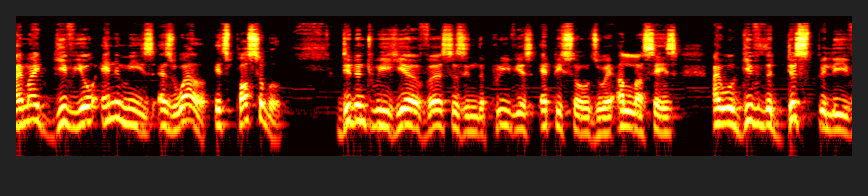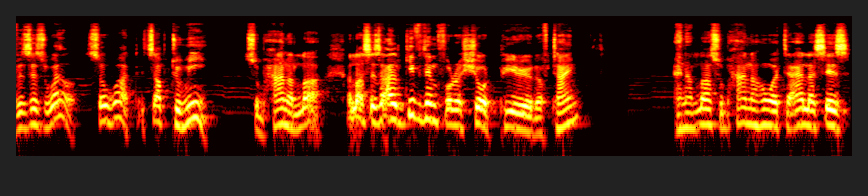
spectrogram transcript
I might give your enemies as well. It's possible. Didn't we hear verses in the previous episodes where Allah says, I will give the disbelievers as well. So what? It's up to me. Subhanallah. Allah says, I'll give them for a short period of time. And Allah subhanahu wa ta'ala says,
